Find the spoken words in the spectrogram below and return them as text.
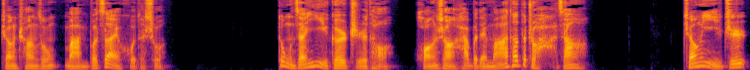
张昌宗满不在乎地说：“动咱一根指头。”皇上还不得麻他的爪子？张易之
